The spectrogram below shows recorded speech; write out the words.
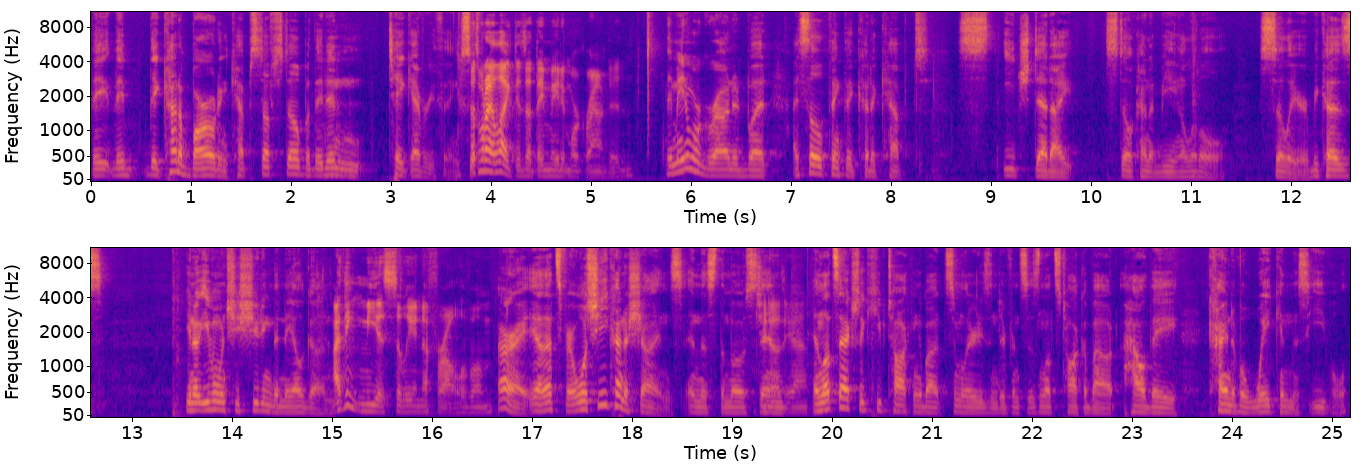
they they they kind of borrowed and kept stuff still, but they didn't take everything. So That's what I liked is that they made it more grounded. they made it more grounded, but I still think they could have kept each Deadite still kind of being a little sillier because, you know, even when she's shooting the nail gun. I think Mia's silly enough for all of them. all right, yeah, that's fair. Well, she kind of shines in this the most. She and, does, yeah. and let's actually keep talking about similarities and differences, and let's talk about how they kind of awaken this evil.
